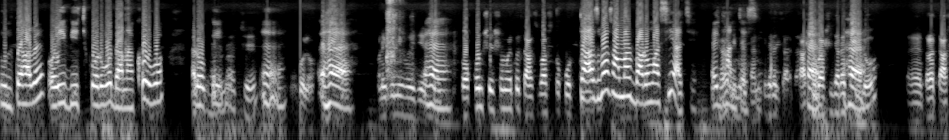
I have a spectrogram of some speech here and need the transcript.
তুলতে হবে ওই বীজ করব দানা করব আর ওকে হ্যাঁ, বলো। হ্যাঁ। অনেকদিনই হয়েছে হ্যাঁ। তখন সে সময় তো চাষবাস তো করতে। চাষবাস আমার বারো মাসই আছে এই ধান চাষ। যারা হ্যাঁ। ছিল তারা চাষ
